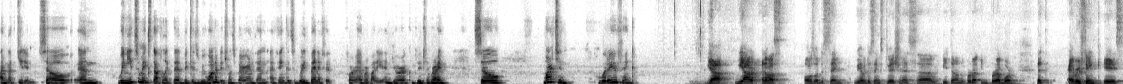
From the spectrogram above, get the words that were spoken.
I'm not kidding. So and we need to make stuff like that because we want to be transparent and i think it's a great benefit for everybody and you're completely right. So martin what do you think? Yeah we are all of us also the same we have the same situation as uh, with peter on the product in the product board that everything is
